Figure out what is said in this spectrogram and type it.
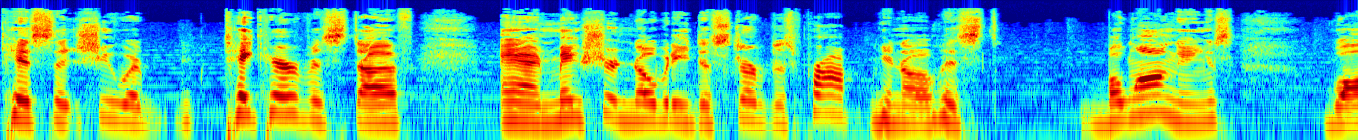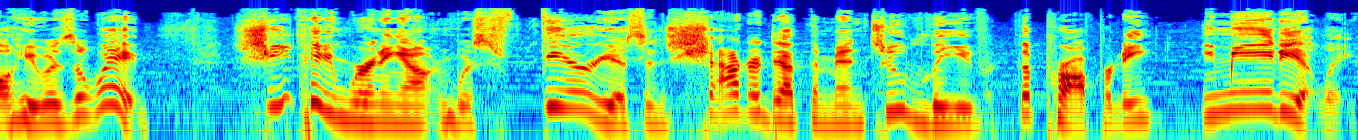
Kiss that she would take care of his stuff and make sure nobody disturbed his prop, you know, his belongings while he was away. She came running out and was furious and shouted at the men to leave the property immediately.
